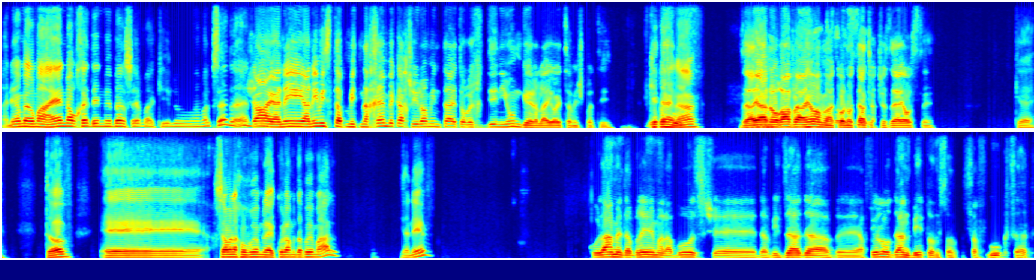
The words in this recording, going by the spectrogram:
אני אומר, מה, אין עורכי דין מבאר שבע? כאילו, אבל בסדר, אין. שי, אני, אני מסת... מתנחם בכך שהיא לא מינתה את עורך דין יונגר ליועץ המשפטי. כן, אה? זה היה כן. נורא ואיום, הקונוטציות שזה היה עושה. כן. טוב. אה, עכשיו אנחנו עוברים לכולם מדברים על? יניב? כולם מדברים על הבוז שדוד זאדה ואפילו דן ביטון ספ- ספגו קצת.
